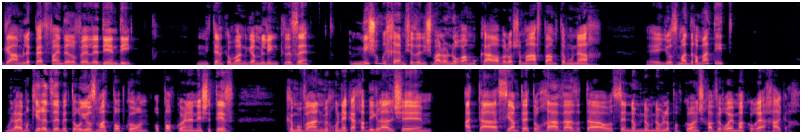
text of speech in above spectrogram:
גם לפאת'פיינדר ול-D&D. ניתן כמובן גם לינק לזה. מישהו מכם שזה נשמע לו נורא מוכר אבל לא שמע אף פעם את המונח אה, יוזמה דרמטית אולי מכיר את זה בתור יוזמת פופקורן או פופקורן אינישטיב כמובן מכונה ככה בגלל שאתה סיימת את תורך ואז אתה עושה נום נום נום לפופקורן שלך ורואה מה קורה אחר כך.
